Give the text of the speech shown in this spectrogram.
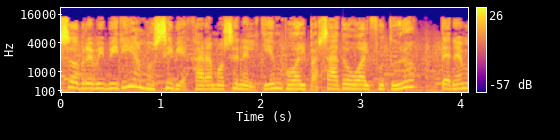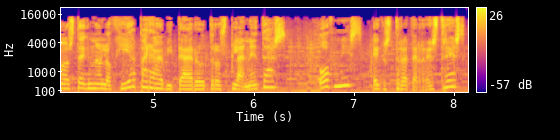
¿Sobreviviríamos si viajáramos en el tiempo, al pasado o al futuro? ¿Tenemos tecnología para habitar otros planetas? ¿OVNIs? ¿Extraterrestres?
